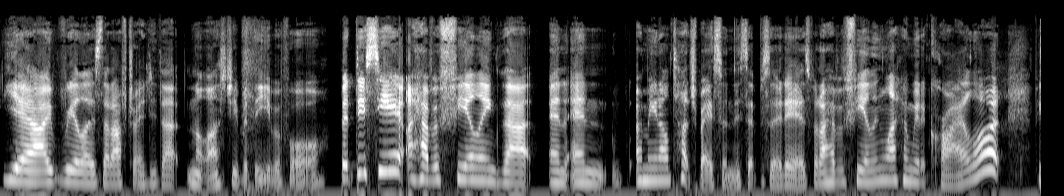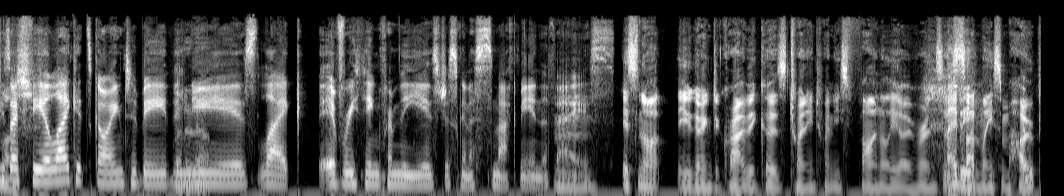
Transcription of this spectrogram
Yeah, I realized that after I did that, not last year, but the year before. But this year, I have a feeling that, and and I mean, I'll touch base when this episode airs, but I have a feeling like I'm going to cry a lot because Nice. I feel like it's going to be the Let it New out. Year's, like everything from the year's just going to smack me in the Mm. face. It's not that you're going to cry because 2020's finally over and so Maybe. suddenly some hope.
